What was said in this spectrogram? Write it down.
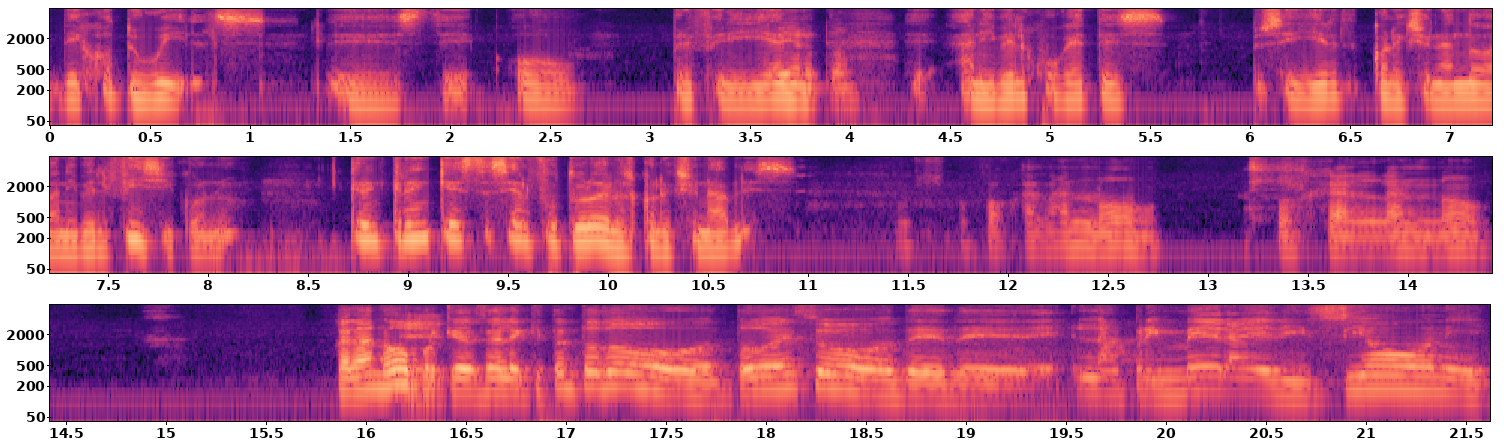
de Hot Wheels? Este, ¿O preferirían eh, a nivel juguetes pues, seguir coleccionando a nivel físico, ¿no? ¿Creen, ¿Creen que este sea el futuro de los coleccionables? Ojalá no. Ojalá no. Ojalá no, porque o sea, le quitan todo, todo eso de, de la primera edición y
